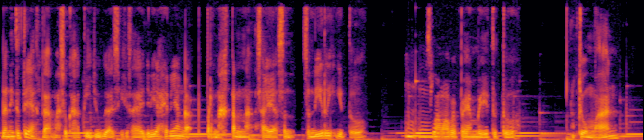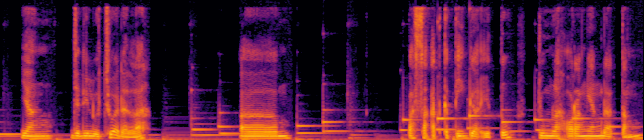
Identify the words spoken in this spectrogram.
Dan itu tuh ya nggak masuk hati juga sih ke saya. Jadi akhirnya nggak pernah kena saya sen- sendiri gitu. Mm-mm. selama PPMB itu tuh. Cuman yang jadi lucu adalah em, pas saat ketiga itu jumlah orang yang datang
